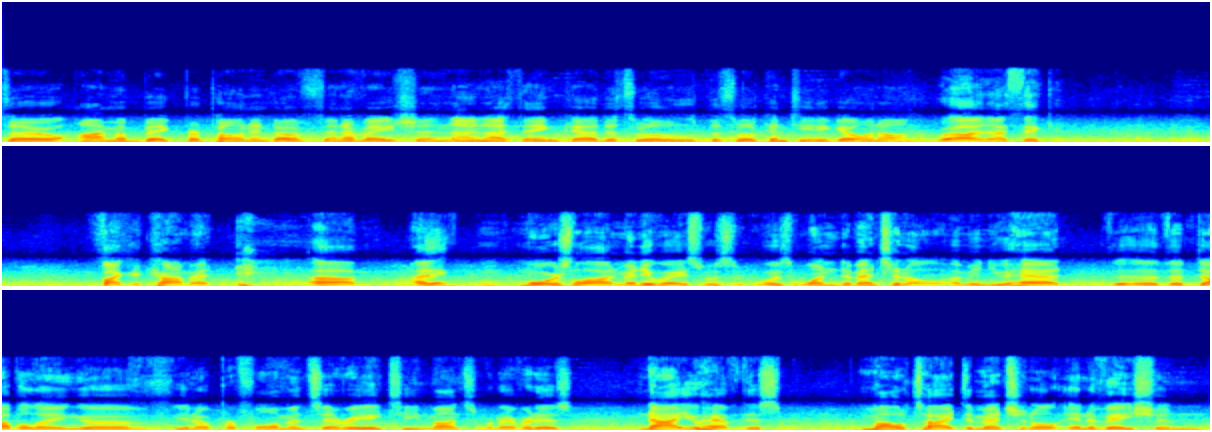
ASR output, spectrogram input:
So I'm a big proponent of innovation, and I think uh, this will this will continue going on. Well, and I think if I could comment, um, I think Moore's Law in many ways was, was one-dimensional. I mean, you had the, the, doubling of you know, performance every 18 months, whatever it is. Now you have this multi-dimensional innovation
